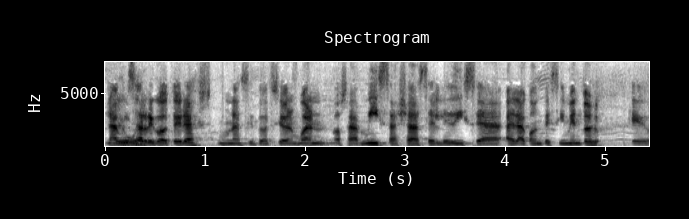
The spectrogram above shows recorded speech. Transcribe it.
La misa ricotera es una situación, bueno, o sea, misa ya se le dice a- al acontecimiento que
